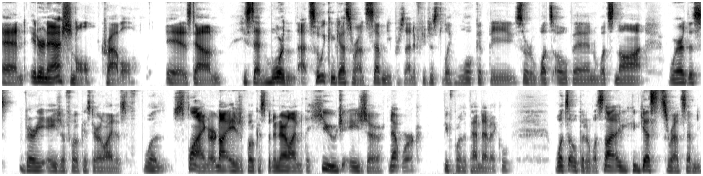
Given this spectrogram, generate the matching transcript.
And international travel is down he said more than that. So we can guess around 70% if you just like look at the sort of what's open what's not where this very asia focused airline is was flying or not asia focused but an airline with a huge asia network before the pandemic. What's open and what's not you can guess it's around 70%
